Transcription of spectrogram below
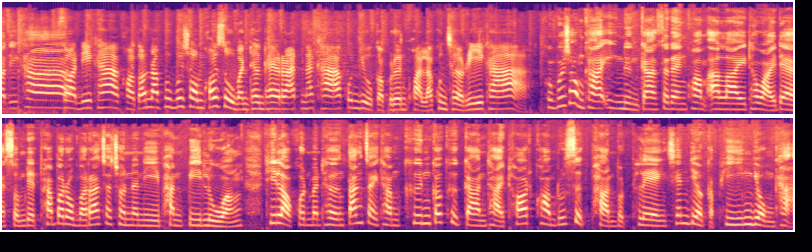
วัสดีค่ะ สวัสดีค่ะ ขอต้อนรับคุณผู้ชมเข้าสู่บันเทิงไทยรัฐนะคะ คุณอยู่กับเรือนขวัญและคุณเชอรี่ค่ะ คุณผู้ชมคะอีกหนึ่งการแสดงความอาลัยถวายแด่สมเด็จพระบรมราชชนนีพันปีหลวง ที่เหล่าคนบันเทิงตั้งใจทำขึ้น ก็คือการถ่ายทอดความรู้สึกผ่านบทเพลง เช่นเดียวกับพี่ยิ่งยงค่ะ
